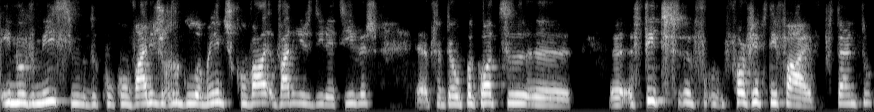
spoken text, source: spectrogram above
enormíssimo de, com, com, vários regulamentos, com várias diretivas, uh, portanto é o pacote Fit for 55, portanto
